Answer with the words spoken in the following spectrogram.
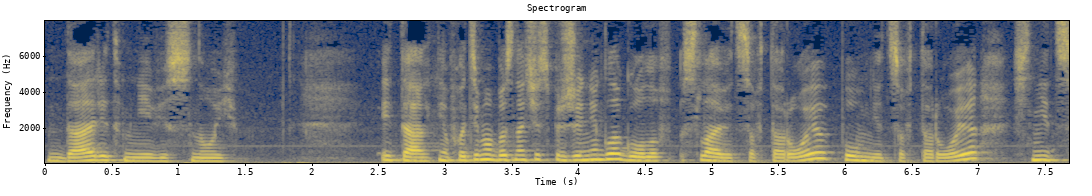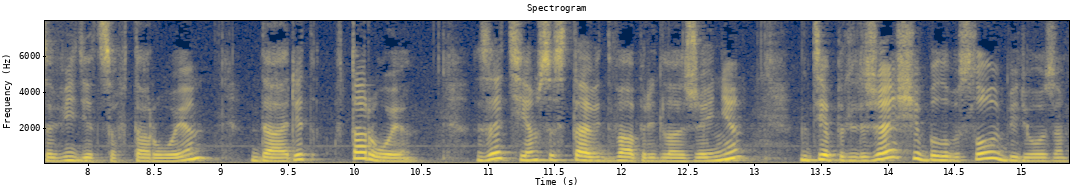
дарит мне весной. Итак, необходимо обозначить спряжение глаголов. Славится второе, помнится второе, снится, видится второе, дарит второе. Затем составить два предложения, где подлежащее было бы слово «береза».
